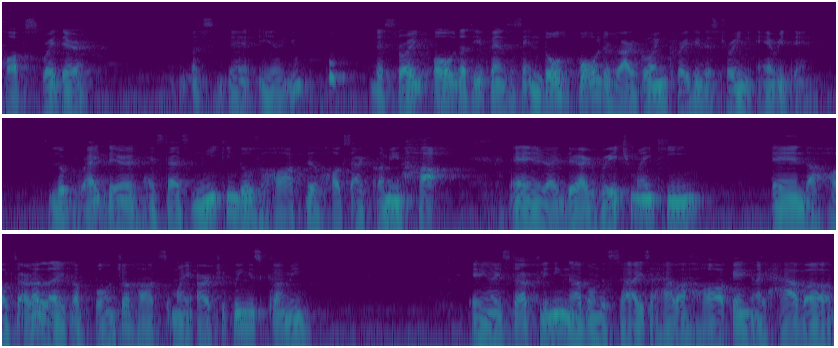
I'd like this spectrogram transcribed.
hawks right there. Uh, you, boop, destroying all the defenses and those bowlers are going crazy destroying everything. Look right there I start sneaking those hawks the hawks are coming hot. And right there I reach my king and the hawks are alive a bunch of hawks my archer queen is coming and I start cleaning up on the sides. I have a hawk and I have a,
